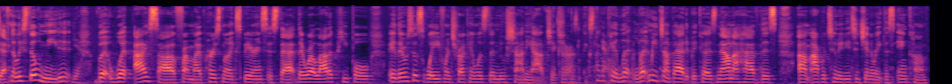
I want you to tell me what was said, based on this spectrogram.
definitely still needed. Yeah. But what I saw from my personal experience is that there were a lot of people. There was this wave when trucking was the new shiny object. Sure. It's like, yeah, okay, let, let me jump at it because now I have this um, opportunity to generate this income.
